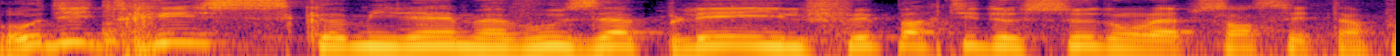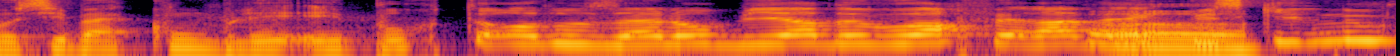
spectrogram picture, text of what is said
Auditrice, comme il aime à vous appeler, il fait partie de ceux dont l'absence est impossible à combler et pourtant nous allons bien devoir faire avec Oh. puisqu'il nous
